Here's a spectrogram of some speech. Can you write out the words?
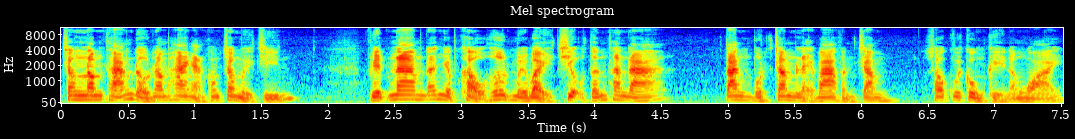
trong 5 tháng đầu năm 2019, Việt Nam đã nhập khẩu hơn 17 triệu tấn than đá, tăng 103% so với cùng kỳ năm ngoái.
